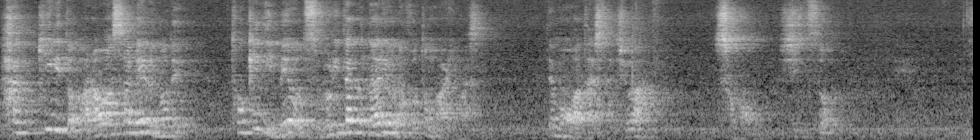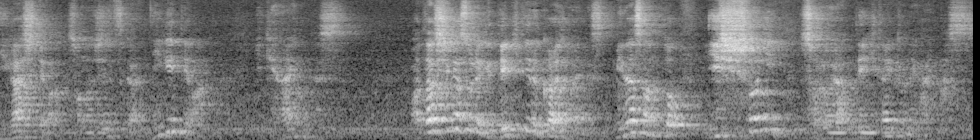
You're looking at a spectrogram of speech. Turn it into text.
はっきりと表されるので時に目をつぶりたくなるようなこともあります。でも私たちはその事実を逃がしてはその事実から逃げてはいけないのです。私がそれができてるからじゃないんです。皆さんと一緒にそれをやっていきたいと願います。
